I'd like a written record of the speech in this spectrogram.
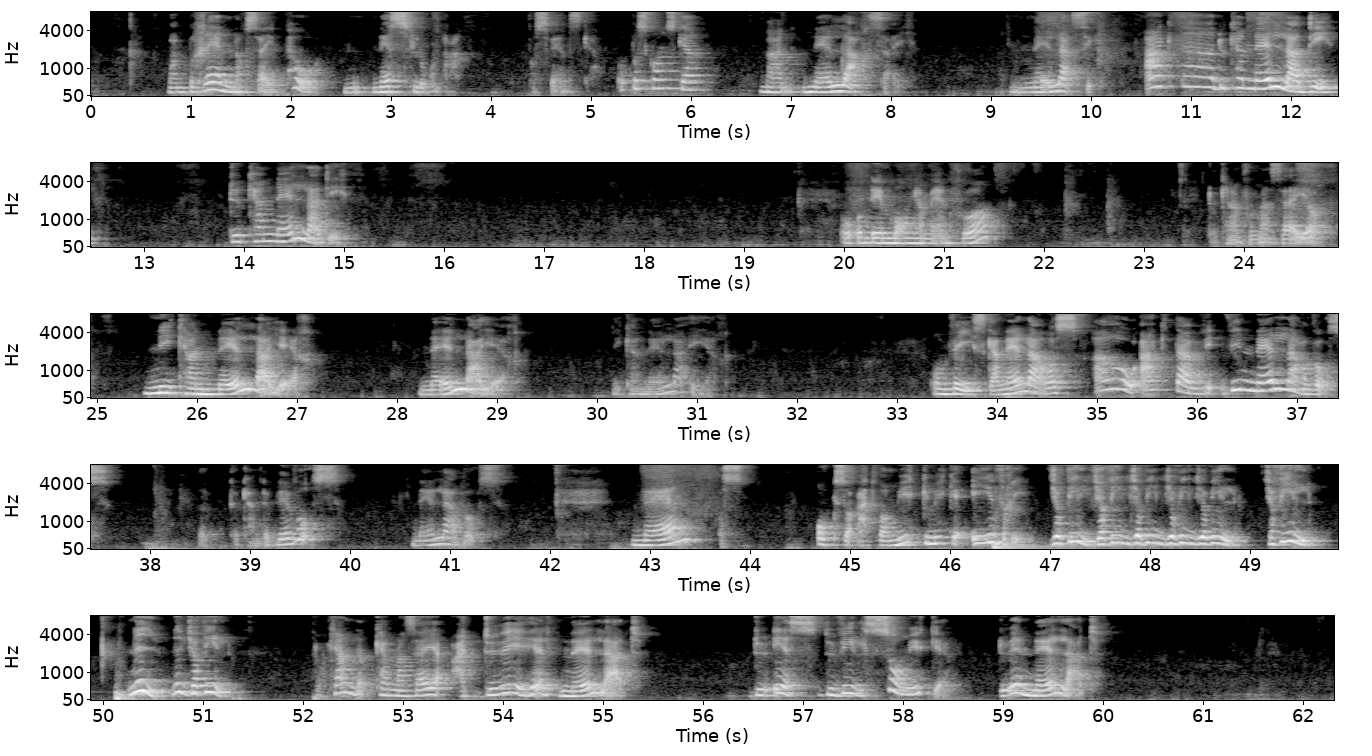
man bränner sig på nässlorna på svenska. Och på skånska, man nällar sig. Nälla sig. Akta, du kan nälla dig. Du kan nälla di. Och om det är många människor, då kanske man säger Ni kan nälla er. Nälla er. Ni kan nälla er. Om vi ska nälla oss, au, akta, vi, vi nällar oss. Då, då kan det bli voss. oss. Men också att vara mycket, mycket ivrig. Jag vill, jag vill, jag vill, jag vill, jag vill, jag vill! Nu, nu, jag vill! Då kan, kan man säga att du är helt nällad. Du, är, du vill så mycket. Du är nällad.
